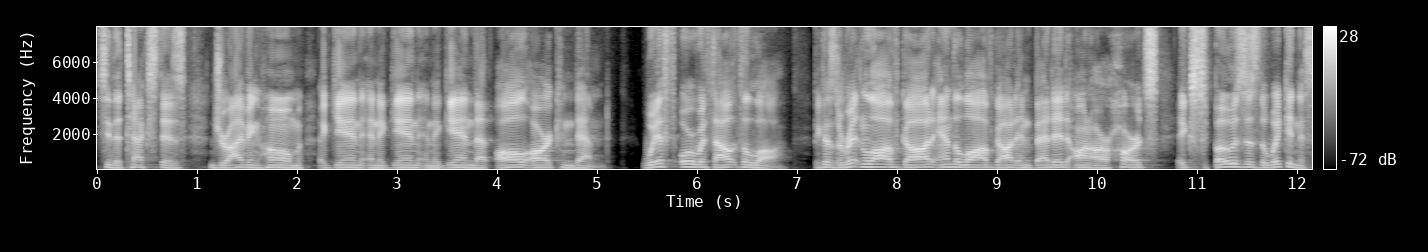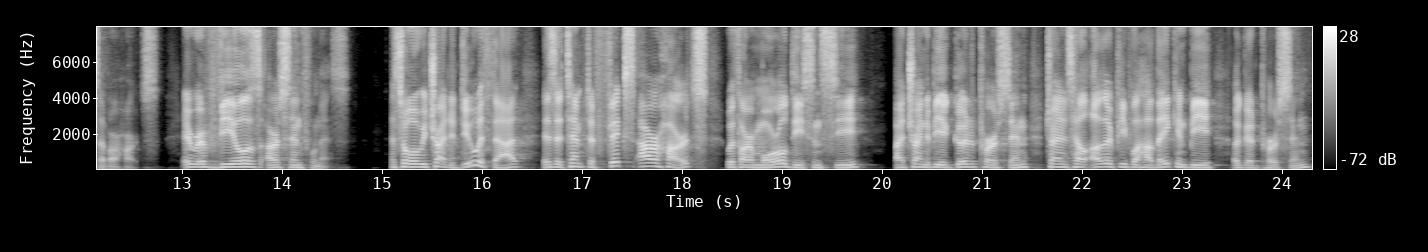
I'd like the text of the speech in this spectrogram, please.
See, the text is driving home again and again and again that all are condemned, with or without the law, because the written law of God and the law of God embedded on our hearts exposes the wickedness of our hearts. It reveals our sinfulness. And so, what we try to do with that is attempt to fix our hearts with our moral decency by trying to be a good person, trying to tell other people how they can be a good person.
